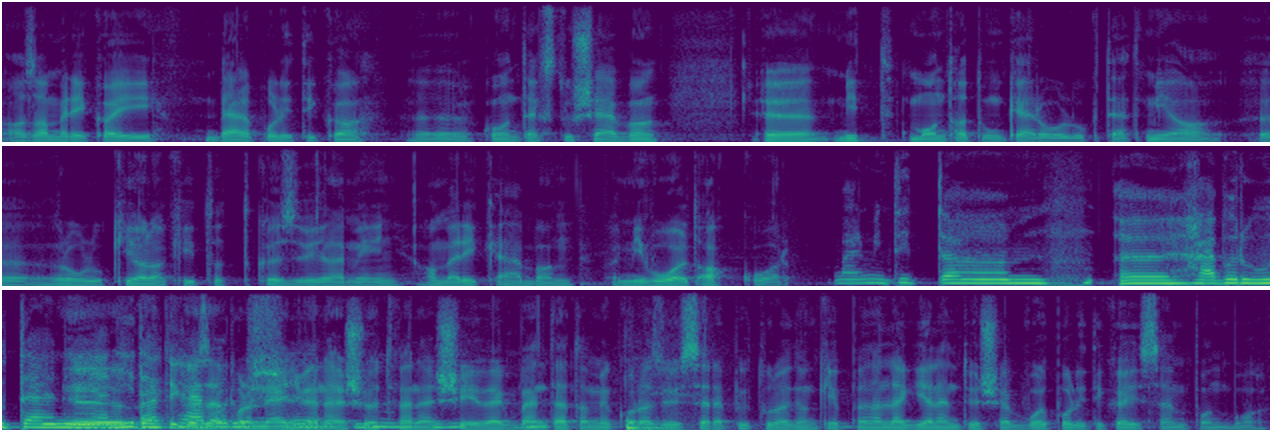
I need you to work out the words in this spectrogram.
az amerikai belpolitika kontextusában. Mit mondhatunk el róluk? Tehát mi a róluk kialakított közvélemény Amerikában, vagy mi volt akkor? Mármint itt a, háború utáni ilyen Hát igazából a 40-es, 50-es években, tehát amikor az ő szerepük tulajdonképpen a legjelentősebb volt politikai szempontból.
